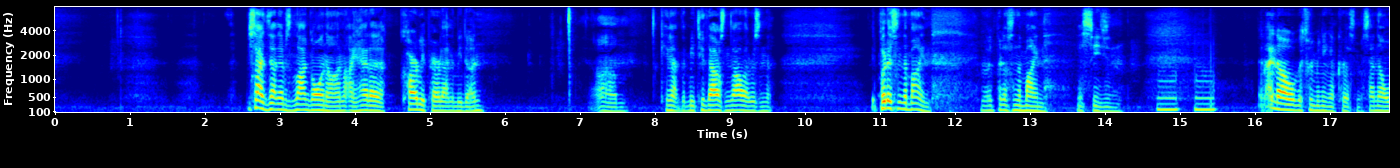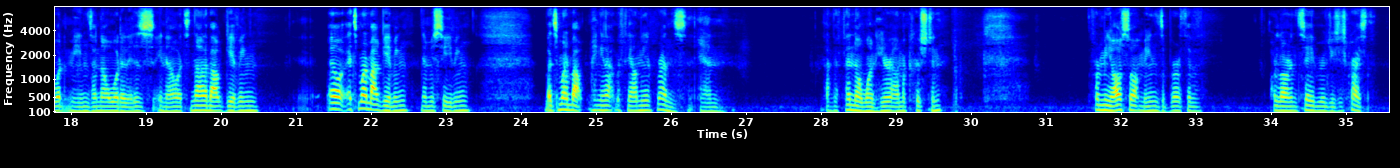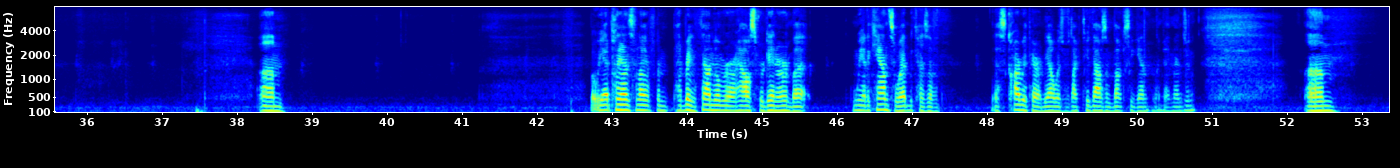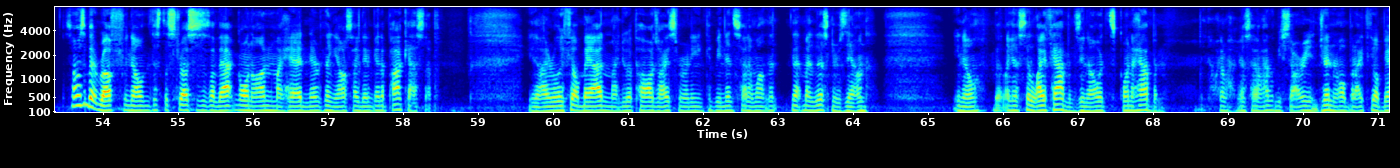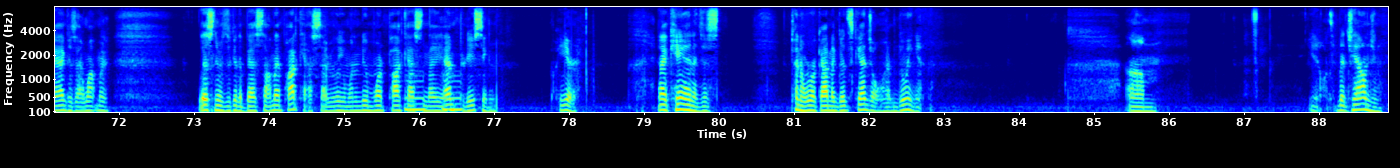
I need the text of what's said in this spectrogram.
Besides that, there was a lot going on. I had a car repair that had to be done. Um, came out to be two thousand dollars, and it put us in the bind. It really put us in the bind this season. Mm-hmm. And I know the true meaning of Christmas. I know what it means. I know what it is. You know, it's not about giving well, it's more about giving than receiving, but it's more about hanging out with family and friends. And I defend no one here, I'm a Christian. For me, also, it means the birth of our Lord and Savior, Jesus Christ. Um, but we had plans tonight for bring family over to our house for dinner, but we had to cancel it because of this car repair bill, which was like two thousand bucks again, like I mentioned. Um, so it was a bit rough, you know, just the stresses of that going on in my head and everything else. I didn't get a podcast up. You know, I really felt bad, and I do apologize for any inconvenience. I don't want to let my listeners down. You know, but like I said, life happens. You know, it's going to happen. You know, I, don't, I guess I don't have to be sorry in general, but I feel bad because I want my listeners to get the best out of my podcast. I really want to do more podcasts mm-hmm. than I am producing year. And I can, and just kind of work out a good schedule. I'm doing it. Um, you know, it's a bit challenging.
